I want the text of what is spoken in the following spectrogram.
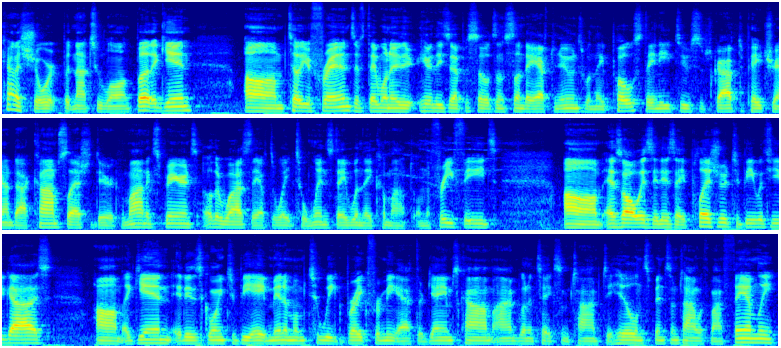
kind of short, but not too long. But again, um, tell your friends if they want to hear these episodes on Sunday afternoons when they post. They need to subscribe to patreon.com slash the Derek Lamont Experience. Otherwise, they have to wait till Wednesday when they come out on the free feeds. Um, as always, it is a pleasure to be with you guys. Um, again, it is going to be a minimum two week break for me after Gamescom. I'm going to take some time to heal and spend some time with my family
